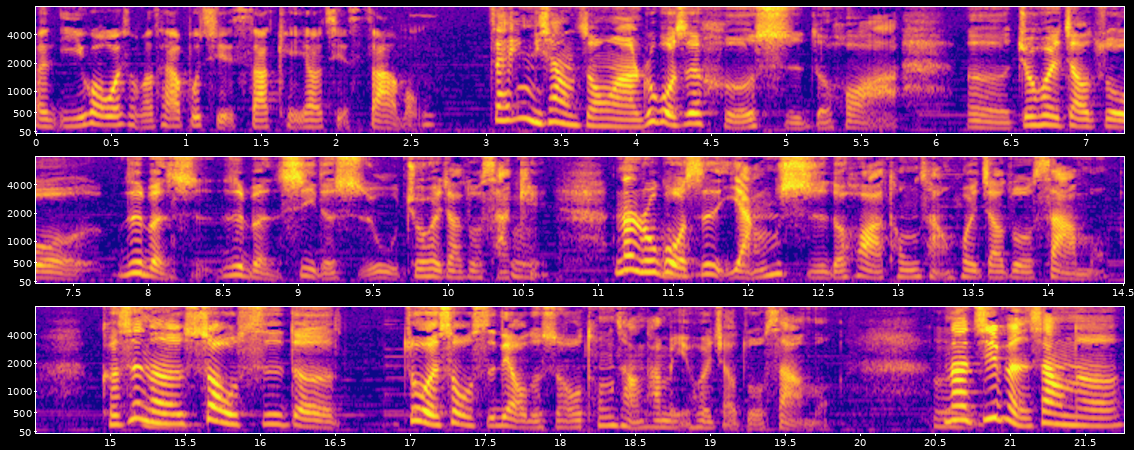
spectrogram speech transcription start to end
很疑惑，为什么他要不写 sake，要写萨蒙？在印象中啊，如果是和食的话，呃，就会叫做日本食，日本系的食物就会叫做 sake。嗯、那如果是洋食的话，通常会叫做萨蒙。可是呢，嗯、寿司的作为寿司料的时候，通常他们也会叫做萨蒙。嗯、那基本上呢，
